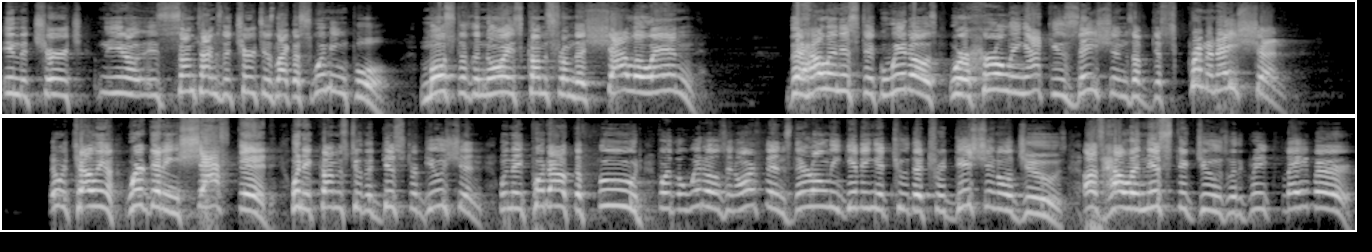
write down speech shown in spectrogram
in the church, you know, sometimes the church is like a swimming pool. Most of the noise comes from the shallow end. The Hellenistic widows were hurling accusations of discrimination. They were telling us we're getting shafted when it comes to the distribution. When they put out the food for the widows and orphans, they're only giving it to the traditional Jews. Us Hellenistic Jews with Greek flavor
